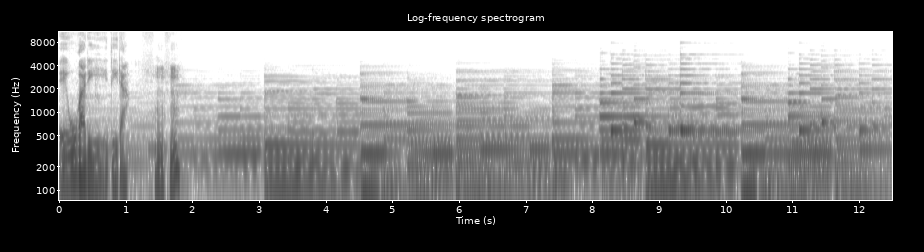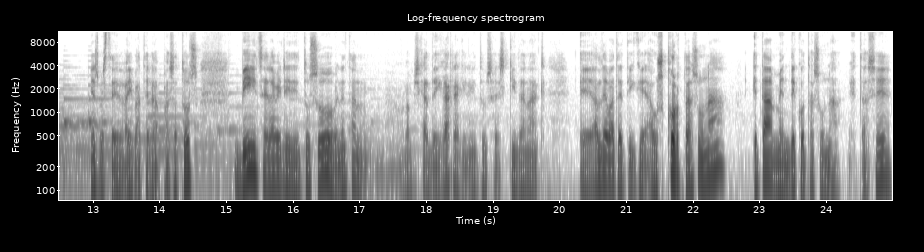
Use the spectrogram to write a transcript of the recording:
e, ugari dira. Mhm. Ez beste gai batera pasatuz, bi hitz erabili dituzu, benetan, horan pizkat deigarriak iritu eskidanak e, alde batetik auskortasuna eta mendekotasuna. Eta ze,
